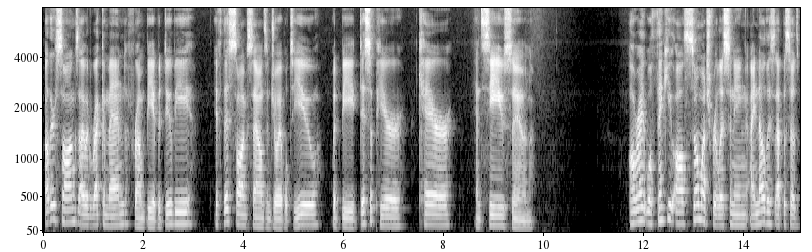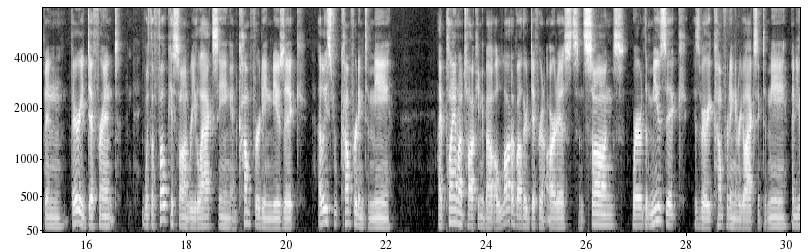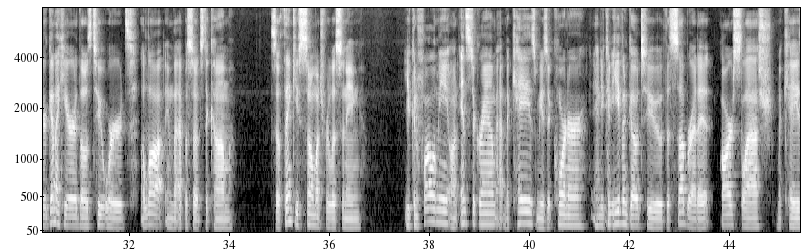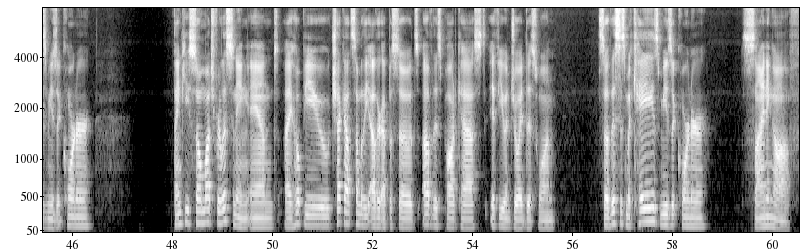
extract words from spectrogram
Other songs I would recommend from beabadoobee, if this song sounds enjoyable to you, would be Disappear, Care, and See You Soon. All right, well, thank you all so much for listening. I know this episode's been very different with a focus on relaxing and comforting music, at least comforting to me. I plan on talking about a lot of other different artists and songs where the music is very comforting and relaxing to me, and you're gonna hear those two words a lot in the episodes to come. So, thank you so much for listening. You can follow me on Instagram at McKay's Music Corner, and you can even go to the subreddit r slash McKay's Music Corner thank you so much for listening, and I hope you check out some of the other episodes of this podcast if you enjoyed this one. So, this is McKay's Music Corner signing off.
